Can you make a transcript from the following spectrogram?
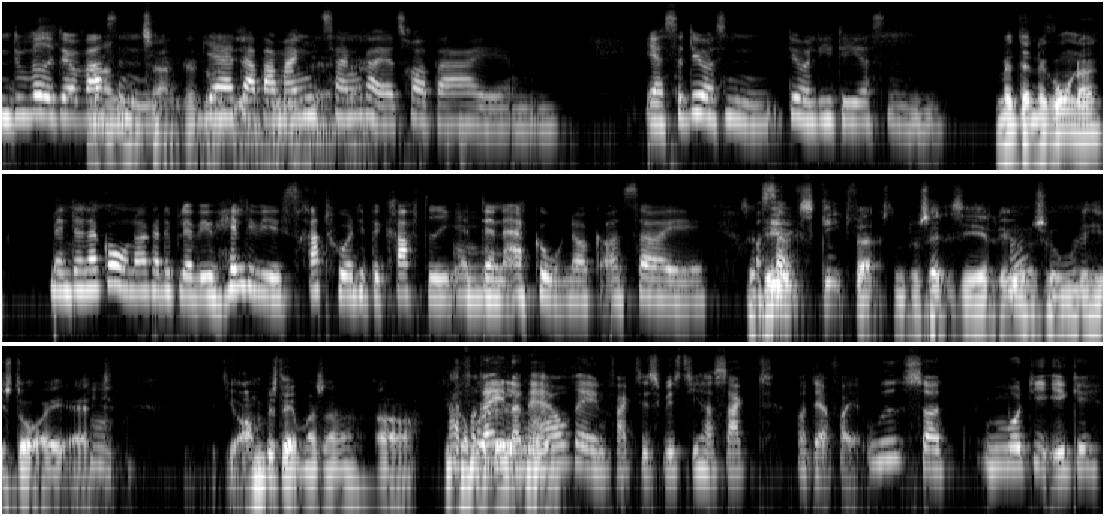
ja. du ved, det var bare Mange sådan, tanker ja, der er bare mange hovedet, ja, tanker, jeg tror bare, øh, Ja, så det var, sådan, det var lige det, jeg sådan... Men den er god nok, Men den er god nok, og det bliver vi jo heldigvis ret hurtigt bekræftet i, at den er god nok. Og så, øh, så og det er ikke sket før, som du selv siger, Løvens Hule-historie, at de ombestemmer sig, og de Nej, kommer for reglerne er jo rent faktisk, hvis de har sagt, og derfor er jeg ude, så må de ikke,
